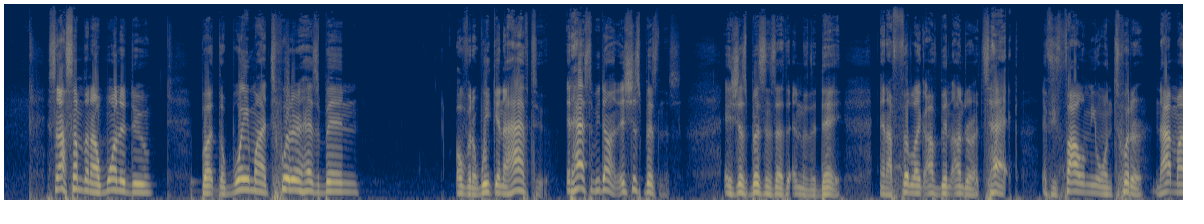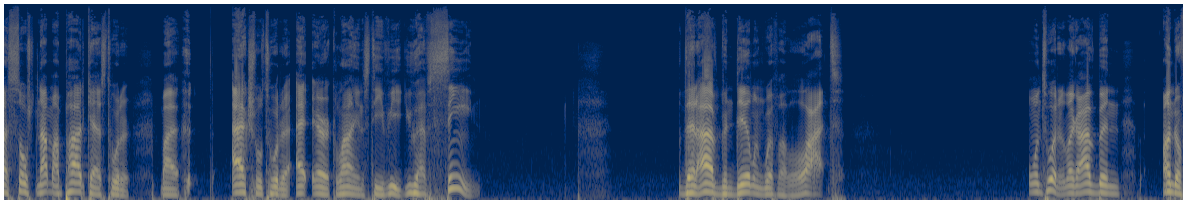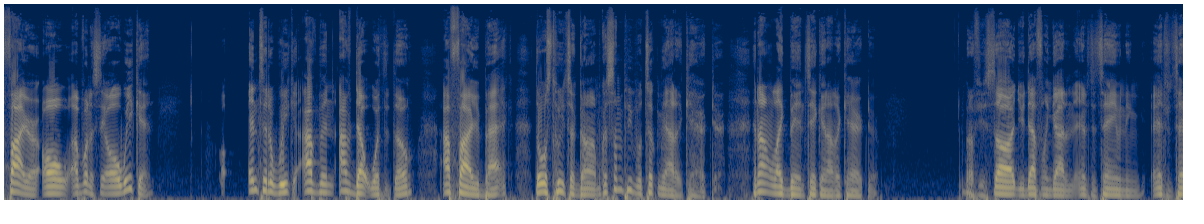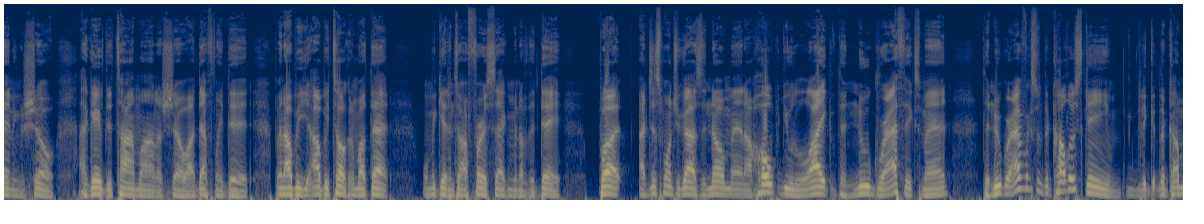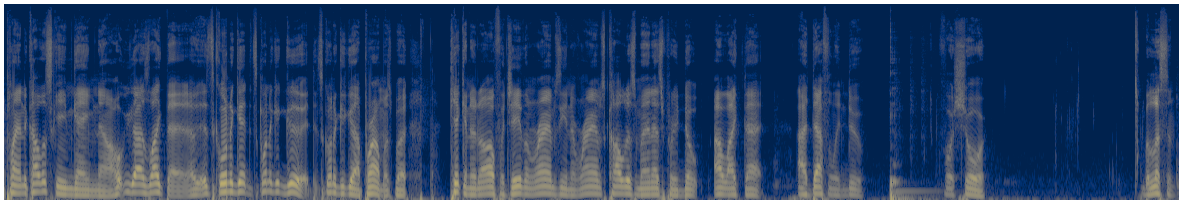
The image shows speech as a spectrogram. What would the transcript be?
It's not something I want to do, but the way my Twitter has been over the weekend, I have to. It has to be done. It's just business. It's just business at the end of the day. And I feel like I've been under attack. If you follow me on Twitter, not my social not my podcast Twitter, my actual Twitter at Eric Lyons TV, you have seen that I've been dealing with a lot on Twitter. Like I've been under fire all I want to say all weekend. Into the week, I've been I've dealt with it though. I fire you back. Those tweets are gone because some people took me out of character, and I don't like being taken out of character. But if you saw it, you definitely got an entertaining, entertaining show. I gave the timeline a show. I definitely did. But I'll be, I'll be talking about that when we get into our first segment of the day. But I just want you guys to know, man. I hope you like the new graphics, man. The new graphics with the color scheme. The, the, I'm playing the color scheme game now. I hope you guys like that. It's gonna get, it's gonna get good. It's gonna get good. I promise. But kicking it off with Jalen Ramsey and the Rams colors, man, that's pretty dope. I like that. I definitely do. For sure. But listen,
